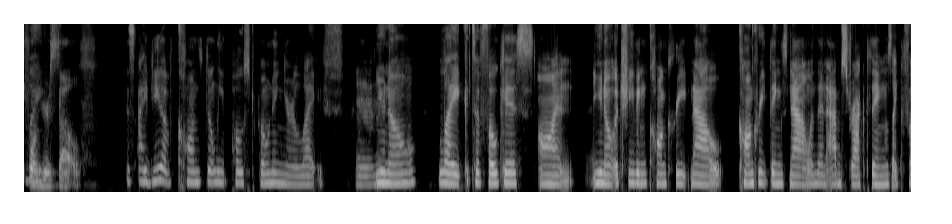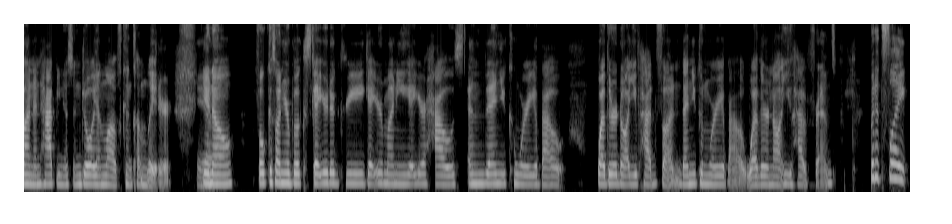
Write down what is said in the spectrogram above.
for Like- yourself. This idea of constantly postponing your life. Mhm. you know like to focus on you know achieving concrete now concrete things now and then abstract things like fun and happiness and joy and love can come later Yeah. you know focus on your books get your degree get your money get your house and then you can worry about whether or not you've had fun then you can worry about whether or not you have friends but it's like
